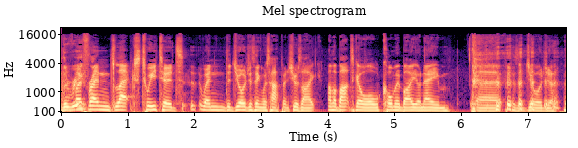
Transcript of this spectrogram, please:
Re- My friend Lex tweeted when the Georgia thing was happening. She was like, "I'm about to go all call me by your name uh, because of Georgia."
